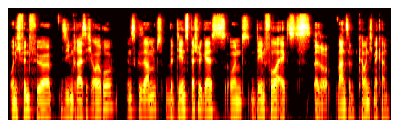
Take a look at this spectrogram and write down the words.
Und ich finde für 37 Euro insgesamt mit den Special Guests und den Voracts, also Wahnsinn, kann man nicht meckern.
